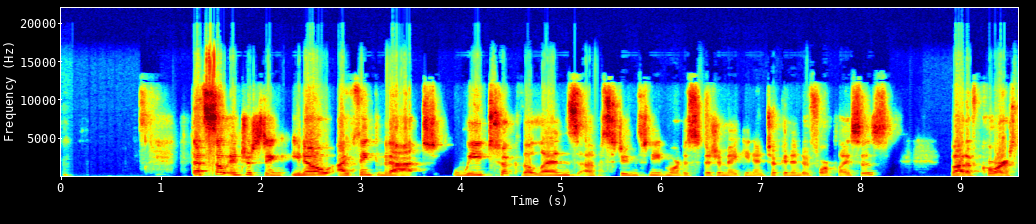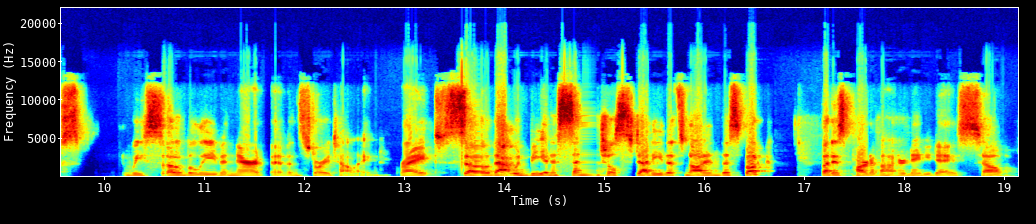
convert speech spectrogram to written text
That's so interesting. You know, I think that we took the lens of students need more decision making and took it into four places. But of course, we so believe in narrative and storytelling, right? So that would be an essential study that's not in this book, but is part of 180 days. So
